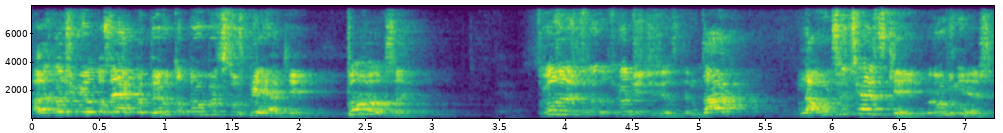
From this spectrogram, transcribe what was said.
ale chodzi mi o to, że jakby był, to byłby w służbie jakiej? Proroczej. Zgodzicie się z tym, tak? Nauczycielskiej również.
